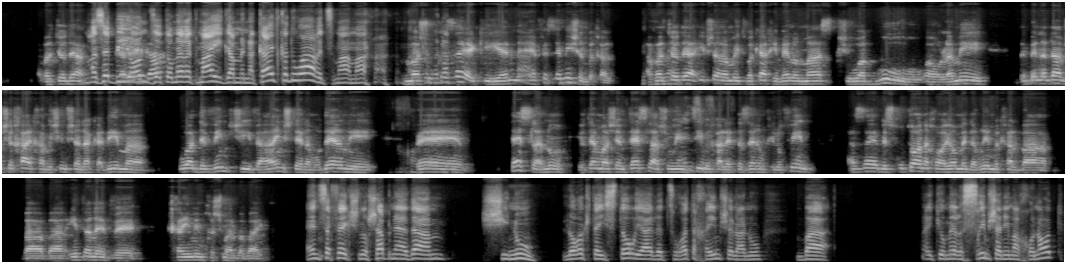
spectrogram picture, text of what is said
אבל אתה יודע, מה זה ביונד? כרגע- זאת אומרת, מה, היא גם מנקה את כדור הארץ? מה, מה? משהו? כזה, כי אין אה. אפס אמישן בכלל. אבל אתה יודע, אי אפשר היום להתווכח עם אילון מאסק, שהוא הגורו העולמי, זה בן אדם שחי 50 שנה קדימה, הוא הדה וינצ'י והאיינשטיין המודרני, נכון. וטסלה, נו, יותר מאשר טסלה, שהוא המציא. בכלל את הזרם חילופין, אז אה, בזכותו אנחנו היום מדברים בכלל ב- ב- באינטרנט וחיים עם חשמל בבית. אין ספק, שלושה בני אדם שינו לא רק את ההיסטוריה, אלא את צורת החיים שלנו ב... הייתי אומר, 20 שנים האחרונות.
